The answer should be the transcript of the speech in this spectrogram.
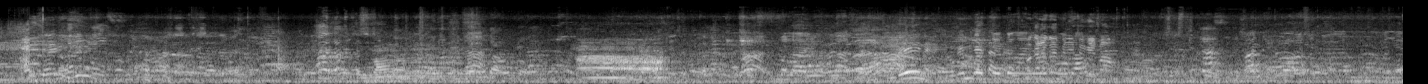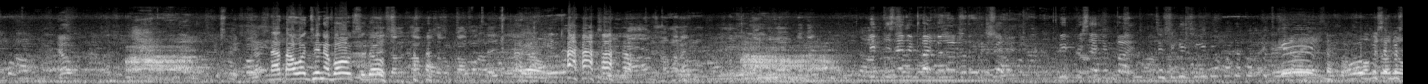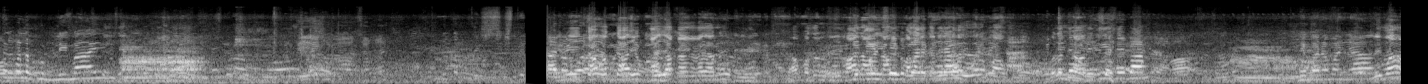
Natawad siya na, boss. Daw. Oo, basta basta wala problema. May tawad na yung kaya kakakayanin eh. Tapos ano, eh, ang namin pala kanina walang bago. Walang gamit. Lima naman yan. Lima.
